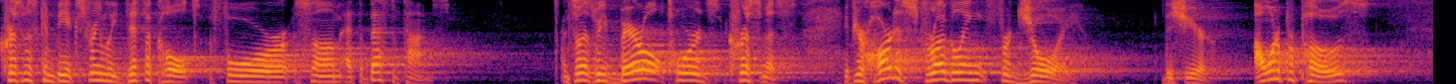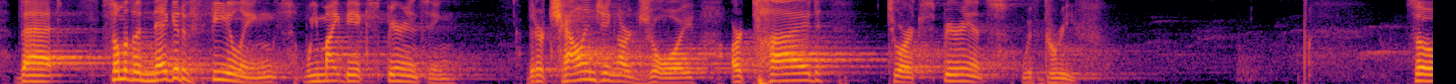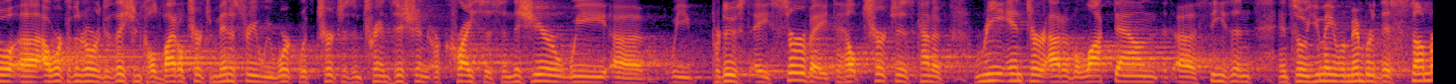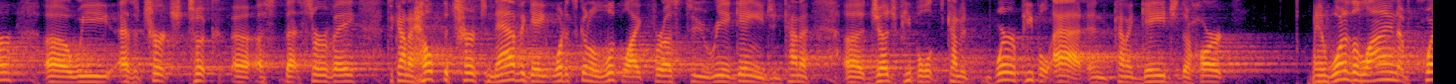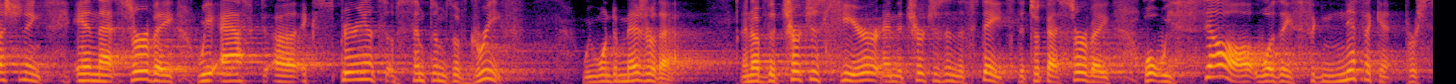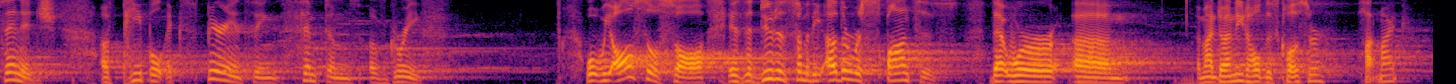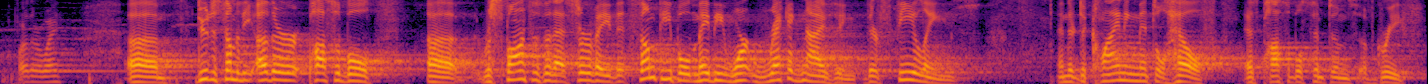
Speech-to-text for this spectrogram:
Christmas can be extremely difficult for some at the best of times. And so, as we barrel towards Christmas, if your heart is struggling for joy this year, I want to propose that some of the negative feelings we might be experiencing that are challenging our joy are tied to our experience with grief. So, uh, I work with an organization called Vital Church Ministry. We work with churches in transition or crisis. And this year, we, uh, we produced a survey to help churches kind of re enter out of the lockdown uh, season. And so, you may remember this summer, uh, we as a church took uh, a, that survey to kind of help the church navigate what it's going to look like for us to re engage and kind of uh, judge people, kind of where people at, and kind of gauge their heart and one of the line of questioning in that survey, we asked uh, experience of symptoms of grief. We wanted to measure that. And of the churches here and the churches in the States that took that survey, what we saw was a significant percentage of people experiencing symptoms of grief. What we also saw is that due to some of the other responses that were, um, am I, do I need to hold this closer? Hot mic? Farther away? Um, due to some of the other possible uh, responses to that survey, that some people maybe weren't recognizing their feelings and their declining mental health as possible symptoms of grief.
